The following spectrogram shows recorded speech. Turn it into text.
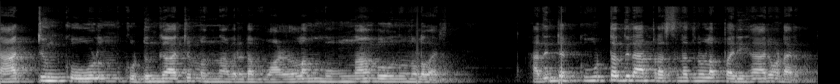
കാറ്റും കോളും കൊടുങ്കാറ്റും വന്ന് അവരുടെ വള്ളം മുങ്ങാൻ പോകുന്നു എന്നുള്ളതായിരുന്നു. അതിന്റെ കൂട്ടത്തിൽ ആ പ്രശ്നത്തിനുള്ള പരിഹാരം ഉണ്ടായിരുന്നു.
